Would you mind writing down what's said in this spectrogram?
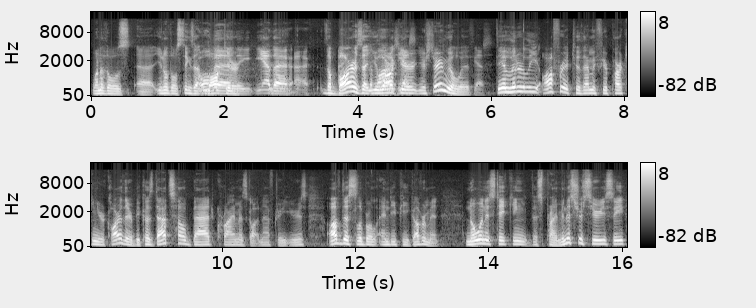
one of those, uh, you know, those things that Oh, lock the, your the yeah the uh, the bars that The you bars, lock your, yes. your steering wheel with. Yes. They literally offer it to them if you're parking your car there because that's how bad crime has gotten after eight years of this liberal NDP government. No one is taking this prime minister seriously,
